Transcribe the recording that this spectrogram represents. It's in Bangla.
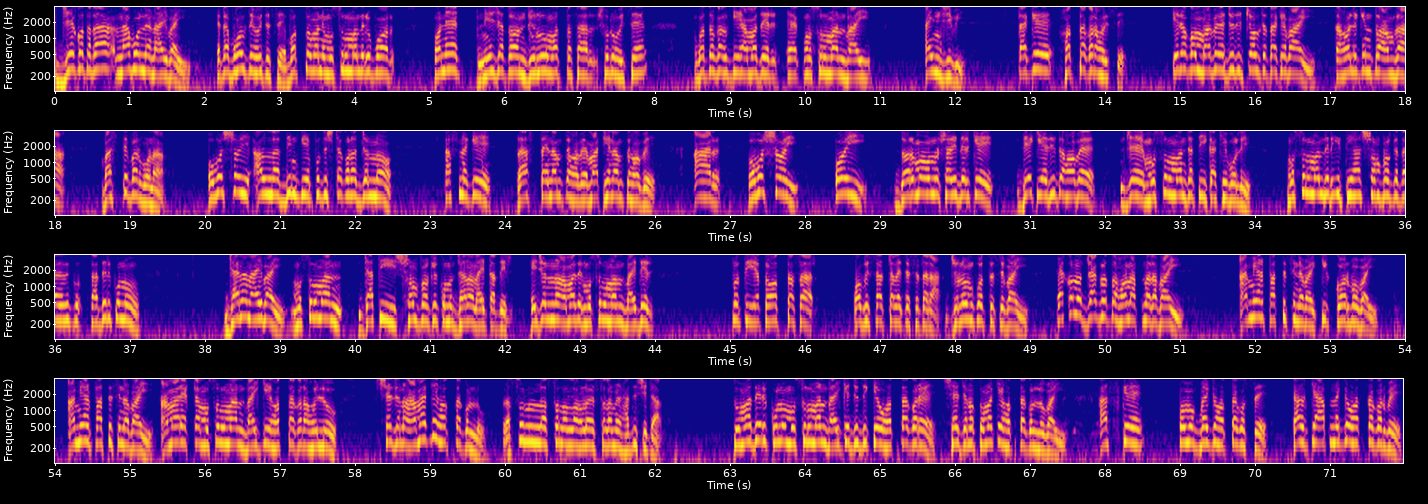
যে কথাটা না বললে নাই ভাই, এটা বলতে হইতেছে, বর্তমানে মুসলমানদের উপর অনেক নির্যাতন, জুলুম, অত্যাচার শুরু হয়েছে গতকালকে আমাদের এক মুসলমান ভাই আইনজীবী তাকে হত্যা করা হয়েছে। এরকমভাবে যদি চলতে থাকে ভাই, তাহলে কিন্তু আমরা বাঁচতে পারব না। অবশ্যই আল্লাহর দিনকে প্রতিষ্ঠা করার জন্য আপনাকে রাস্তায় নামতে হবে, মাঠে নামতে হবে। আর অবশ্যই ওই ধর্ম অনুসারীদেরকে দেখিয়ে দিতে হবে যে মুসলমান জাতি কাকে বলে। মুসলমানদের ইতিহাস সম্পর্কে তাদের তাদের কোনো জানা নাই ভাই। মুসলমান জাতি সম্পর্কে কোনো জানা নাই তাদের। এই জন্য আমাদের মুসলমান ভাইদের প্রতি এত অত্যাচার, অবিচার চালাইতেছে তারা, জুলুম করতেছে ভাই। এখনও জাগ্রত হন আপনারা ভাই। আমি আর পারতেছি না ভাই, কি করব ভাই? আমি আর পারতেছি না ভাই। আমার একটা মুসলমান ভাইকে হত্যা করা হইল, সে যেন আমাকে হত্যা করল। রাসুল্লাহ সাল্লামের হাদিস তোমাদের কোনো মুসলমান ভাইকে যদি কেউ হত্যা করে, সে যেন তোমাকে হত্যা করল ভাই। আজকে অমুক ভাইকে হত্যা করছে, কালকে আপনাকেও হত্যা করবে।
